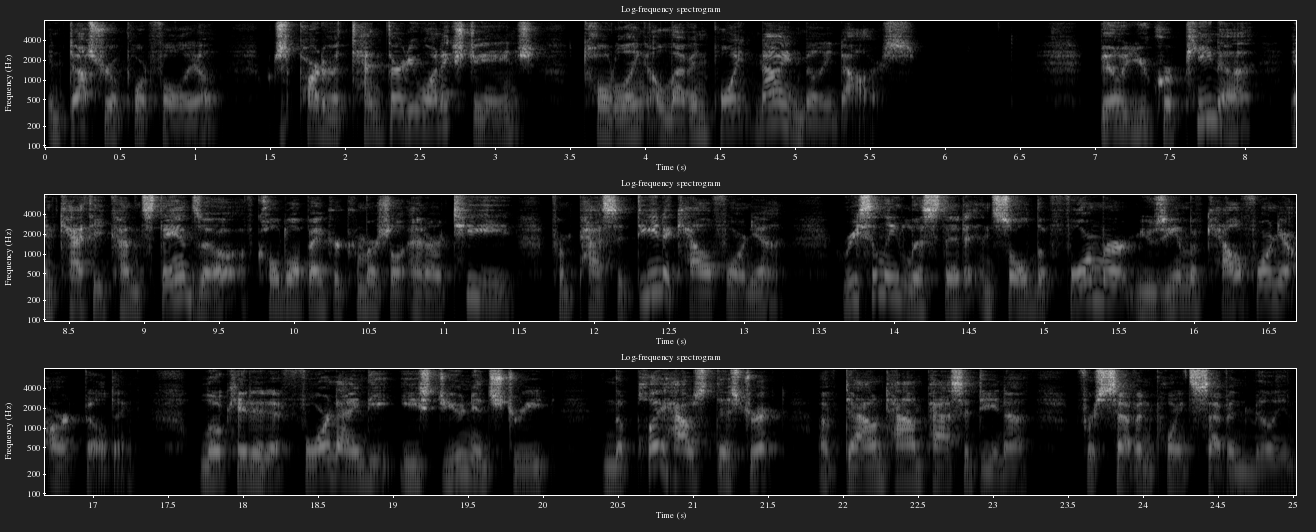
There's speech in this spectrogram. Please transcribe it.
industrial portfolio, which is part of a 1031 exchange totaling $11.9 million. Bill Ukropina and Kathy Constanzo of Coldwell Banker Commercial NRT from Pasadena, California, recently listed and sold the former Museum of California Art Building, located at 490 East Union Street in the Playhouse District of downtown Pasadena for $7.7 million.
